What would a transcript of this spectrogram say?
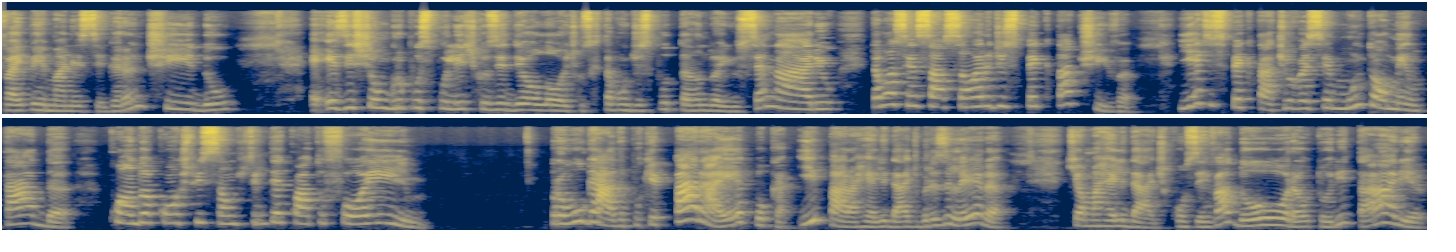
vai permanecer garantido. É, existiam grupos políticos e ideológicos que estavam disputando aí o cenário. Então a sensação era de expectativa. E essa expectativa vai ser muito aumentada quando a Constituição de 34 foi promulgada, porque para a época e para a realidade brasileira, que é uma realidade conservadora, autoritária,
